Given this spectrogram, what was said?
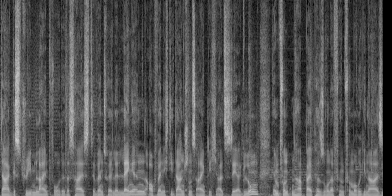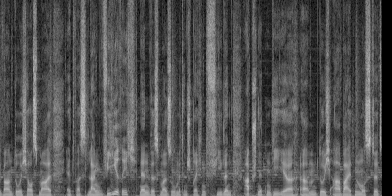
da gestreamlined wurde. Das heißt, eventuelle Längen, auch wenn ich die Dungeons eigentlich als sehr gelungen empfunden habe bei Persona 5 im Original, sie waren durchaus mal etwas langwierig, nennen wir es mal so, mit entsprechend vielen Abschnitten, die ihr ähm, durcharbeiten musstet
